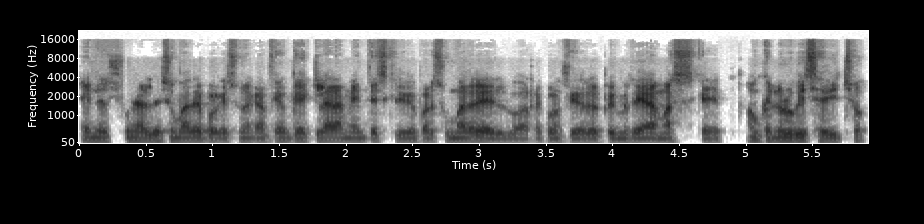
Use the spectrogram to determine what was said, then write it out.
en el funeral de su madre porque es una canción que claramente escribe para su madre, lo ha reconocido desde el primer día, además que, aunque no lo hubiese dicho,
